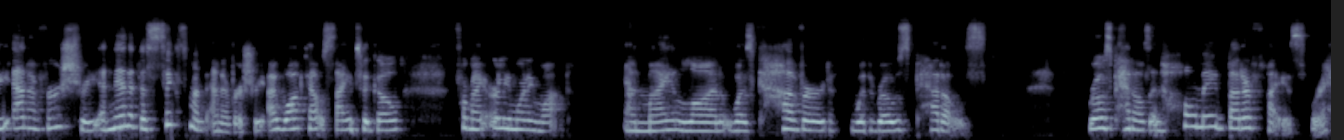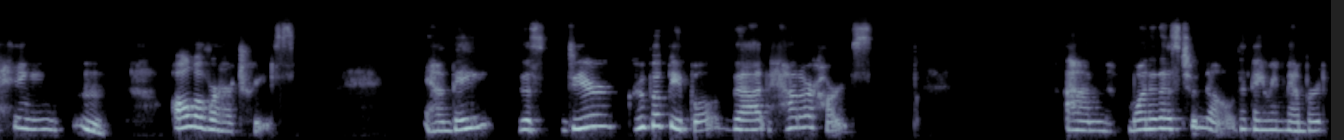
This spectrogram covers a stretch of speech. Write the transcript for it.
the anniversary. And then at the six month anniversary, I walked outside to go for my early morning walk and my lawn was covered with rose petals. Rose petals and homemade butterflies were hanging mm, all over our trees. And they, this dear group of people that had our hearts, um, wanted us to know that they remembered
